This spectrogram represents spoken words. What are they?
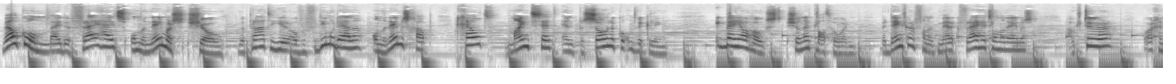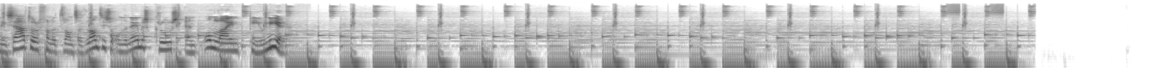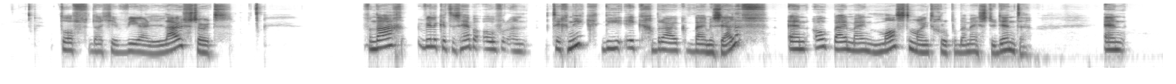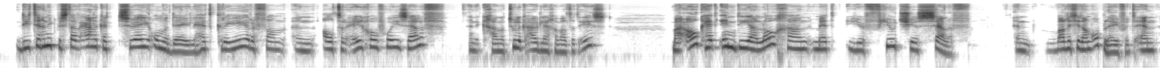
Welkom bij de Vrijheidsondernemers Show. We praten hier over verdienmodellen, ondernemerschap, geld, mindset en persoonlijke ontwikkeling. Ik ben jouw host, Jeanette Badhoorn, bedenker van het merk Vrijheidsondernemers, auteur, organisator van de Transatlantische Ondernemerscruise en online pionier. Tof dat je weer luistert. Vandaag wil ik het eens hebben over een techniek die ik gebruik bij mezelf en ook bij mijn mastermind groepen, bij mijn studenten. En die techniek bestaat eigenlijk uit twee onderdelen. Het creëren van een alter ego voor jezelf. En ik ga natuurlijk uitleggen wat het is. Maar ook het in dialoog gaan met je future self. En wat het je dan oplevert. En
